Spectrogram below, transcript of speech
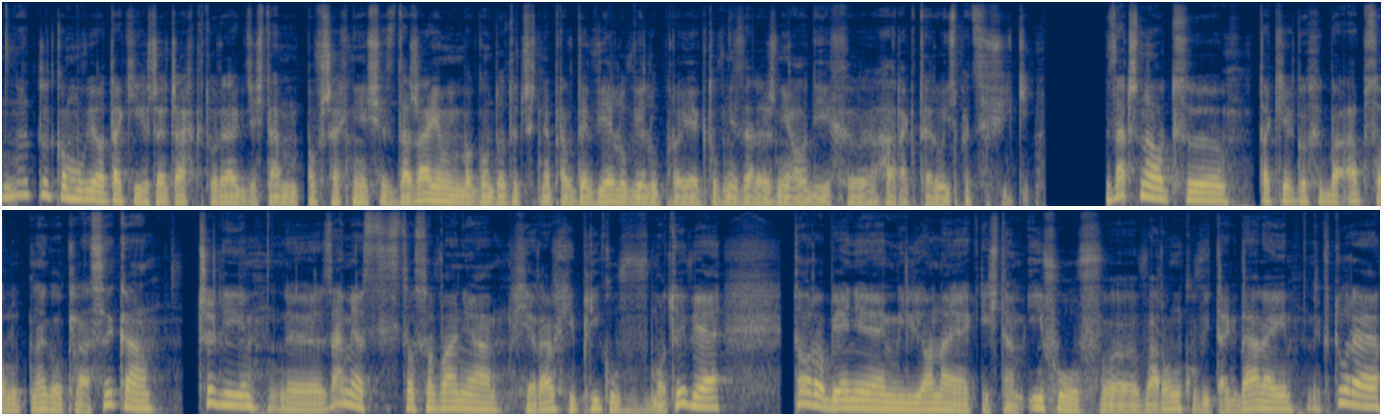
no, tylko mówię o takich rzeczach, które gdzieś tam powszechnie się zdarzają i mogą dotyczyć naprawdę wielu, wielu projektów, niezależnie od ich e, charakteru i specyfiki. Zacznę od e, takiego chyba absolutnego klasyka, czyli zamiast stosowania hierarchii plików w motywie, to robienie miliona jakichś tam ifów, e, warunków i tak dalej, które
